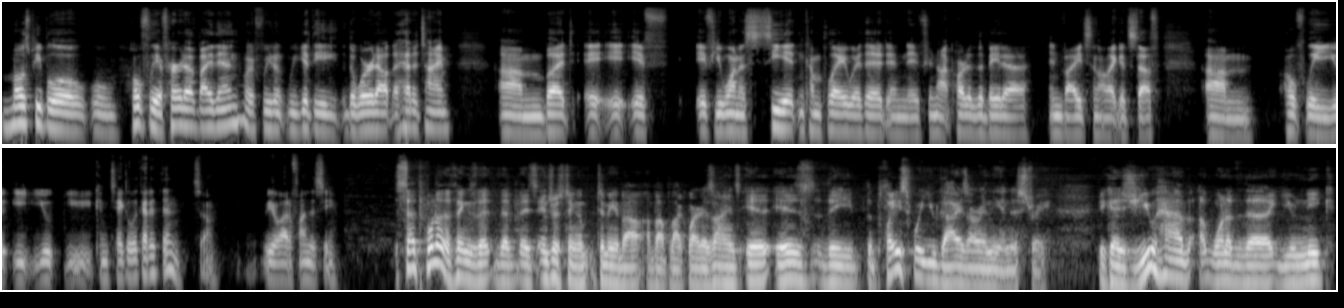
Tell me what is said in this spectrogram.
most people will, hopefully have heard of by then, if we don't, we get the the word out ahead of time. Um, but if if you want to see it and come play with it, and if you're not part of the beta invites and all that good stuff, um, hopefully you, you you can take a look at it then. So it'll be a lot of fun to see. Seth, one of the things that, that is interesting to me about, about Blackwire Designs is, is the, the place where you guys are in the industry. Because you have one of the unique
